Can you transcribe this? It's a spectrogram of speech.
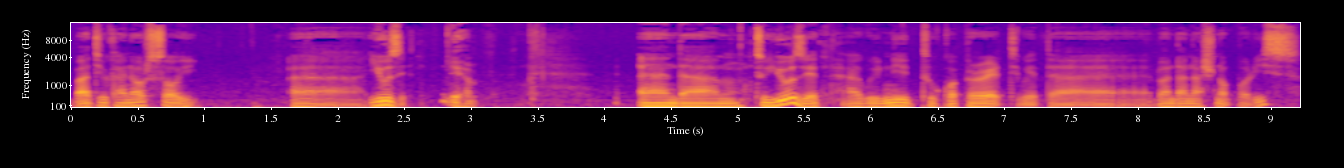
But you can also uh, use it. Yeah. And um, to use it, I will need to cooperate with uh, Rwanda National Police.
